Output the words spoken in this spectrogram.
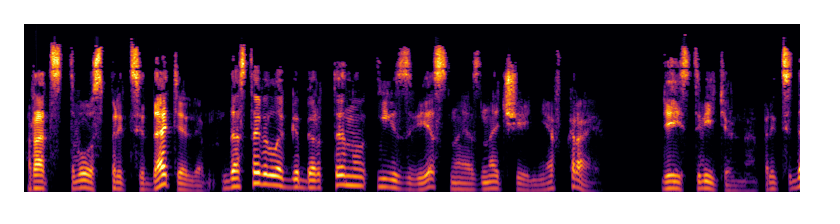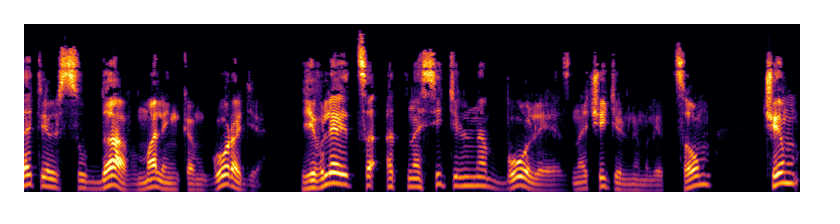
Родство с председателем доставило Габертену и известное значение в крае. Действительно, председатель суда в маленьком городе является относительно более значительным лицом, чем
